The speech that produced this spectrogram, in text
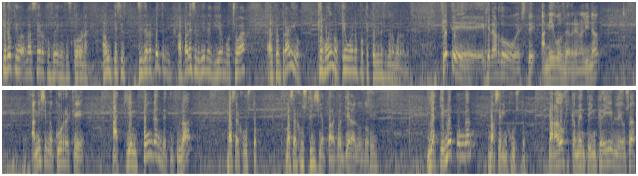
creo que va a ser José de Jesús Corona. Aunque si, si de repente aparece el viernes Guillermo Ochoa, al contrario, qué bueno, qué bueno porque también es un gran guardameta. Fíjate, Gerardo, este, amigos de Adrenalina, a mí se me ocurre que a quien pongan de titular va a ser justo, va a ser justicia para cualquiera de los dos. Sí. Y a quien no pongan va a ser injusto. Paradójicamente, increíble. O sea,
